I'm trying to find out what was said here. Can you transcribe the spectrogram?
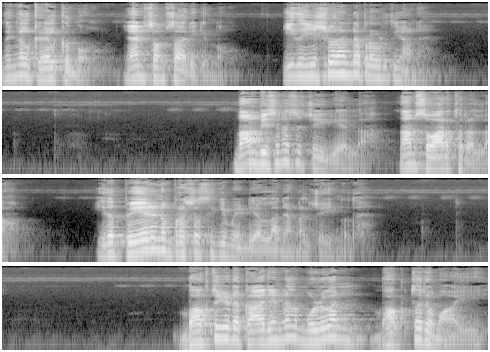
നിങ്ങൾ കേൾക്കുന്നു ഞാൻ സംസാരിക്കുന്നു. ഇത് ഈശ്വരന്റെ പ്രവൃത്തിയാണ്. നാം ബിസിനസ് ചെയ്യുകയല്ല നാം സ്വാർത്ഥരല്ല. ഇത് പേരിനും പ്രശസ്തിക്കും വേണ്ടിയല്ല ഞങ്ങൾ ചെയ്യുന്നത്. ഭക്തിയുടെ കാര്യങ്ങൾ മുഴുവൻ ഭക്തരുമായി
